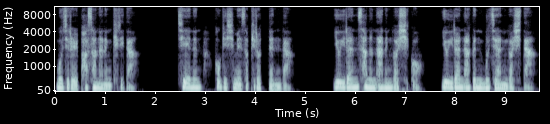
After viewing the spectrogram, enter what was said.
무지를 벗어나는 길이다. 지혜는 호기심에서 비롯된다. 유일한 선은 아는 것이고 유일한 악은 무지한 것이다.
